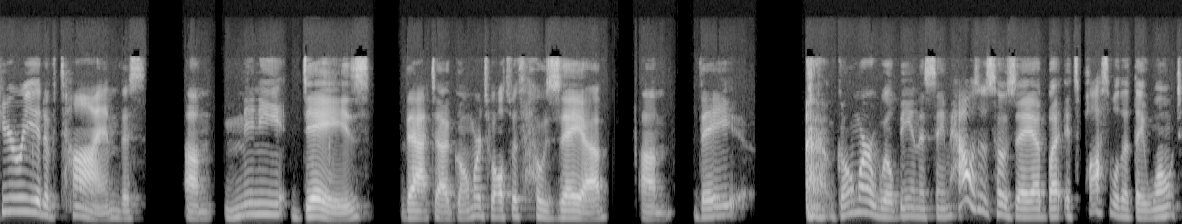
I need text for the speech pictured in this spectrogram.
period of time, this um, many days that uh, Gomer dwelt with Hosea, um, they Gomer will be in the same house as Hosea, but it's possible that they won't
